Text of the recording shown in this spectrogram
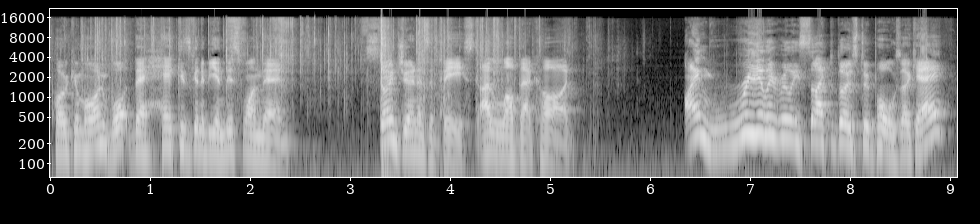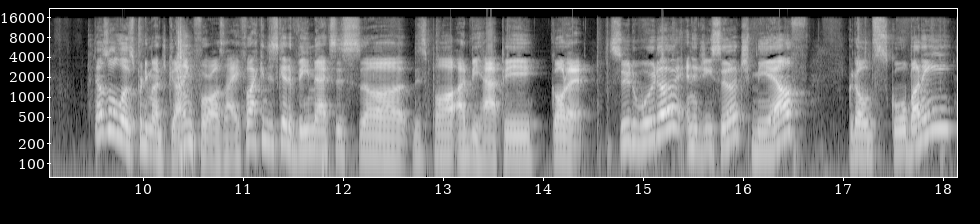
Pokemon. What the heck is going to be in this one then? Stonjourner's a beast. I love that card. I'm really, really psyched with those two pulls, okay? That was all I was pretty much gunning for. I was like, if I can just get a VMAX this, uh, this part, I'd be happy. Got it. Sudowoodo, Energy Search, Meowth, good old Scorbunny.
